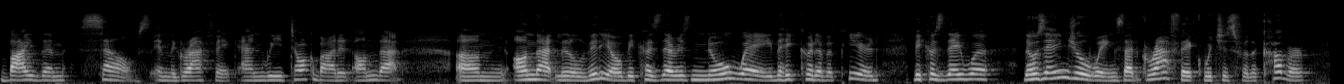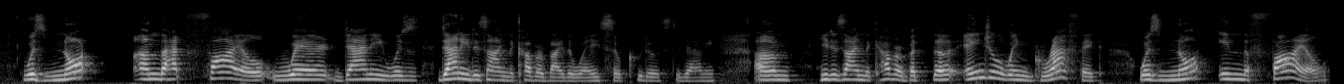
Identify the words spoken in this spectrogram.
by themselves in the graphic, and we talk about it on that um, on that little video because there is no way they could have appeared because they were those angel wings, that graphic, which is for the cover, was not on that file where Danny was, Danny designed the cover, by the way, so kudos to Danny. Um, he designed the cover, but the angel wing graphic was not in the file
